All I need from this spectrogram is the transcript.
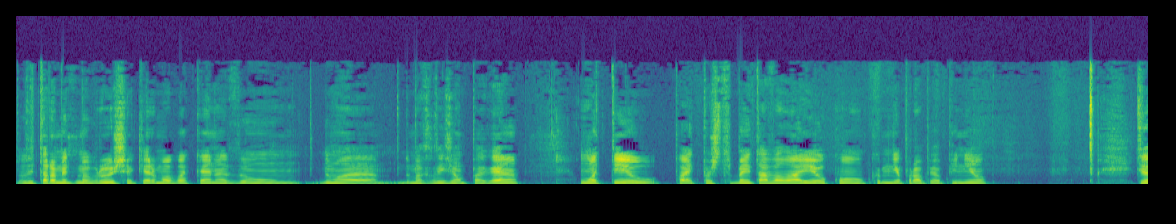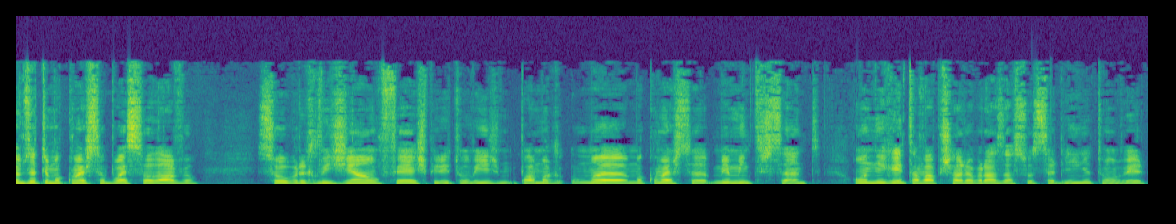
literalmente uma bruxa, que era uma bacana de, um, de, uma, de uma religião pagã, um ateu, pá, depois também estava lá eu com, com a minha própria opinião. Tivemos a ter uma conversa boa saudável sobre religião, fé, espiritualismo, pá, uma, uma, uma conversa mesmo interessante, onde ninguém estava a puxar a brasa à sua sardinha, estão a ver?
